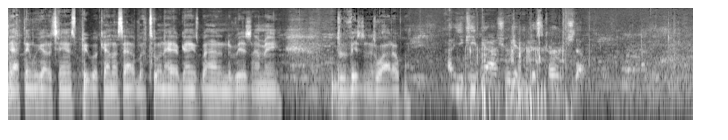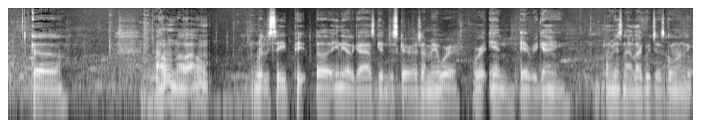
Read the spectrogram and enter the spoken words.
yeah, I think we got a chance. People will count us out, but two and a half games behind in the division. I mean, the division is wide open. How do you keep guys from getting discouraged, though? Uh, I don't know. I don't really see uh, any of the guys getting discouraged. I mean, we're we're in every game. I mean, it's not like we're just going and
